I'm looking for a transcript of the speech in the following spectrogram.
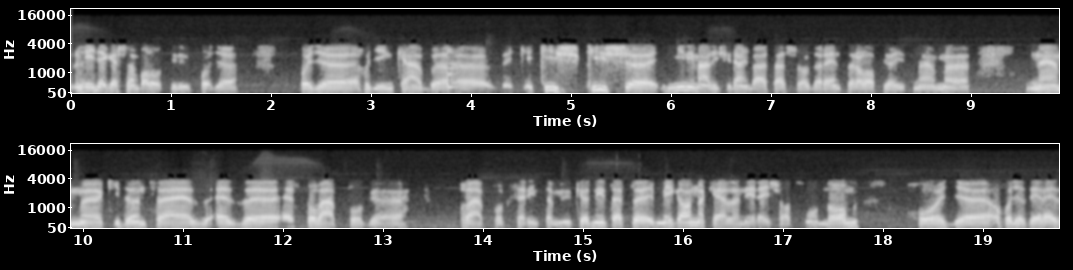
lényegesen valószínű, hogy hogy, hogy inkább kis, kis minimális irányváltással, de a rendszer alapjait nem, nem kidöntve, ez, ez, ez tovább fog tovább fog szerintem működni. Tehát még annak ellenére is azt mondom, hogy, hogy azért ez,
